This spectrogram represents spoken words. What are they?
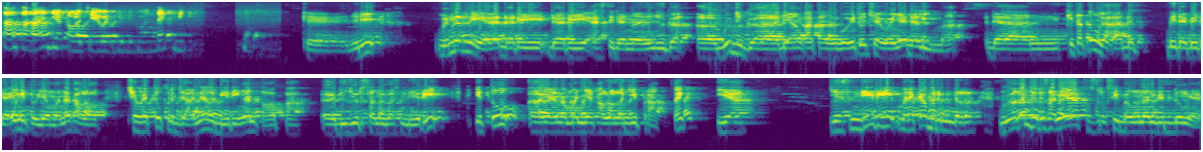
sah-sah aja kalau cewek di lingkungan teknik. ya. oke jadi bener nih ya dari dari ST dan lain juga uh, gue juga di angkatan gue itu ceweknya ada lima. Dan kita tuh nggak ada beda-bedain itu yang mana kalau cewek tuh kerjaannya lebih ringan atau apa uh, di jurusan gue sendiri itu uh, yang namanya kalau lagi praktek ya ya sendiri. Mereka bener-bener gue kan jurusannya konstruksi bangunan gedung ya.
